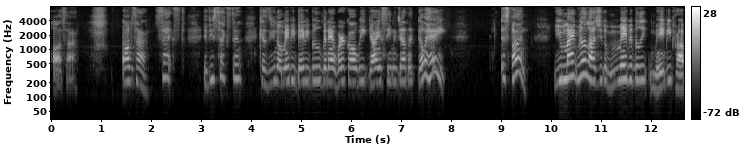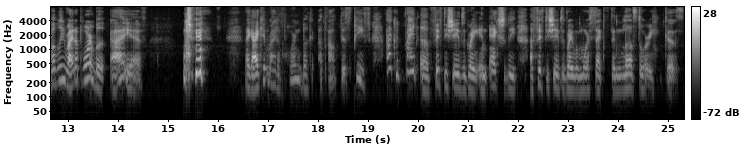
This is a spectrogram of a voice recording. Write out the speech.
all the time. All the time. Sexed. If you sexting, because, you know, maybe baby boo been at work all week, y'all ain't seen each other, go ahead. It's fun you might realize you could maybe believe, maybe probably write a porn book. I have. like I could write a porn book about this piece. I could write a Fifty Shades of Grey and actually a Fifty Shades of Grey with more sex than love story. Cause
